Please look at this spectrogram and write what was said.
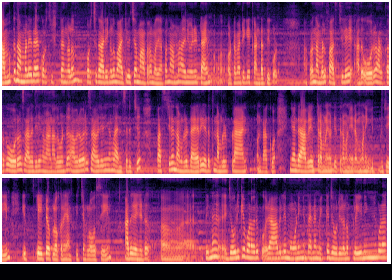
നമുക്ക് നമ്മളുടേതായ കുറച്ച് ഇഷ്ടങ്ങളും കുറച്ച് കാര്യങ്ങളും മാറ്റി വെച്ചാൽ മാത്രം മതി. അപ്പോൾ നമ്മൾ അതിന് വേണ്ടി ടൈം ഓട്ടോമാറ്റിക്കായി കണ്ടെത്തിക്കോളും. അപ്പോൾ നമ്മൾ ഫസ്റ്റിലെ അത് ഓരോ ആൾക്കാർക്ക് ഓരോ സാഹചര്യങ്ങളാണ്. അതുകൊണ്ട് അവരോരോ സാഹചര്യങ്ങൾ അനുസരിച്ച് ഫസ്റ്റിലെ നമ്മൾ ഡയറി എടുത്ത് നമ്മളൊരു പ്ലാൻ ഉണ്ടാക്കുക. ഞാൻ രാവിലെ ഇത്ര മണി തൊട്ട് ഇത്ര മണി വരെ മോർണിംഗ് ഇത് ചെയ്യും. എയ്റ്റ് ഓ ക്ലോക്കിന് ഞാൻ കിച്ചൺ ക്ലോസ് ചെയ്യും. അത് കഴിഞ്ഞിട്ട് പിന്നെ ജോലിക്ക് പോണവർ രാവിലെ മോർണിംഗിൽ തന്നെ മിക്ക ജോലികളും ക്ലീനിങ്ങും കൂടെ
